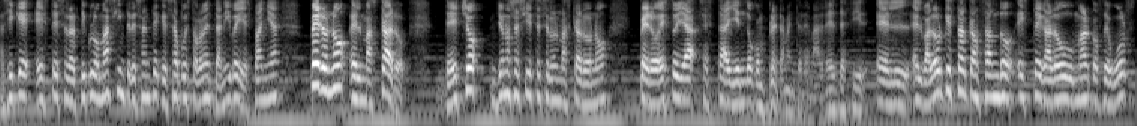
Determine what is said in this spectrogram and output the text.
Así que este es el artículo más interesante que se ha puesto a la venta en eBay España, pero no el más caro. De hecho, yo no sé si este será el más caro o no, pero esto ya se está yendo completamente de madre. Es decir, el, valor que está alcanzando este Garou Mark of the Wolves,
